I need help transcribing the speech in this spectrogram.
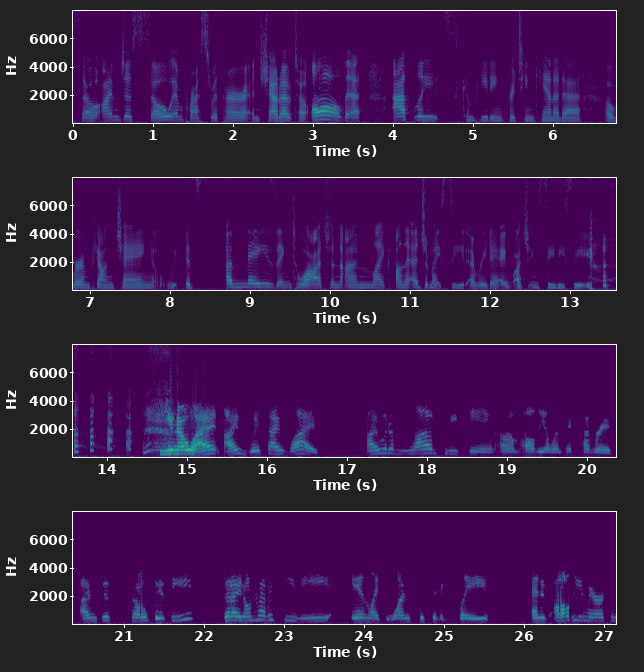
So I'm just so impressed with her. And shout out to all the athletes competing for Team Canada over in Pyeongchang. It's amazing to watch, and I'm like on the edge of my seat every day watching CBC. you know what? I wish I was. I would have loved to be seeing um, all the Olympic coverage. I'm just so busy that I don't have a TV in like one specific place. And it's all the American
